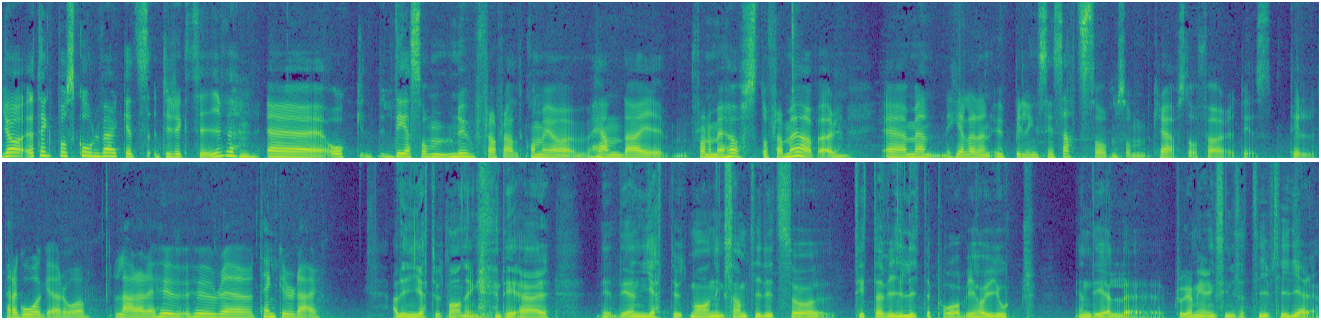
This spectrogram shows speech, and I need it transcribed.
ja, jag tänker på Skolverkets direktiv mm. Eh, och det som nu framförallt kommer att hända i, från och med höst och framöver. Mm. Eh, men hela den utbildningsinsats som, som krävs då för, till, till pedagoger och lärare. Hur, mm. hur eh, tänker du där? Ja, det är en jätteutmaning. Det är, det, det, är en jätteutmaning. Samtidigt så tittar vi lite på, vi har ju gjort en del programmeringsinitiativ tidigare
